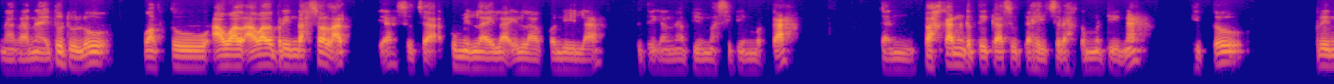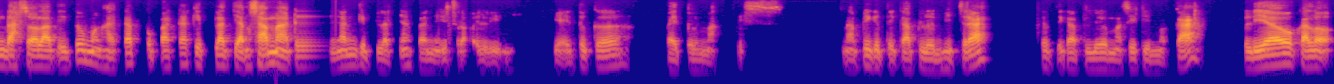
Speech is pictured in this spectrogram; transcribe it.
Nah, karena itu dulu waktu awal-awal perintah sholat, ya sejak kumilaila illa qalila, ketika Nabi masih di Mekah, dan bahkan ketika sudah hijrah ke Madinah, itu perintah sholat itu menghadap kepada kiblat yang sama dengan kiblatnya Bani Israel ini, yaitu ke Baitul Maqdis. Nabi ketika belum hijrah, ketika beliau masih di Mekah, beliau kalau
